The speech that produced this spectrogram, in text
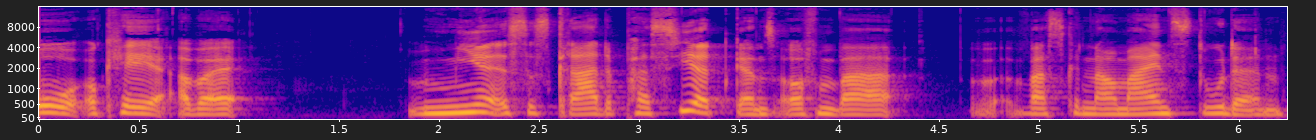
oh, okay, aber mir ist es gerade passiert, ganz offenbar. Was genau meinst du denn?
